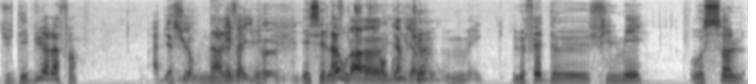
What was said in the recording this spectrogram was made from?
du début à la fin. Ah bien sûr. Il n'arrive Ça, à- il peut- Et c'est ils là où pas, tu te euh, rends compte que le fait de filmer au sol,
